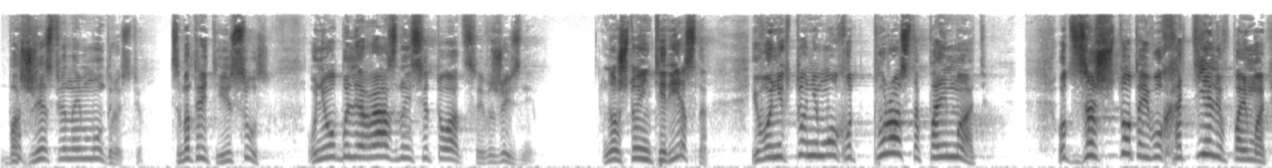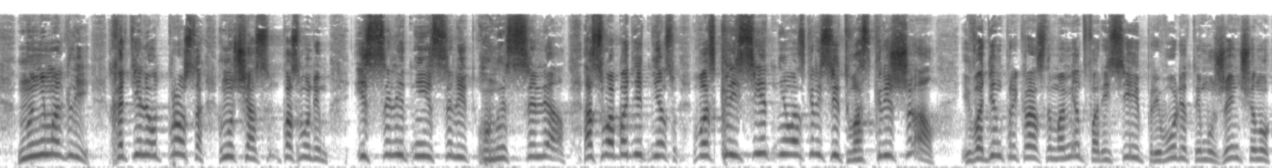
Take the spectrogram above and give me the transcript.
божественной мудростью. Смотрите, Иисус, у него были разные ситуации в жизни. Но что интересно, его никто не мог вот просто поймать. Вот за что-то его хотели поймать, но не могли. Хотели вот просто, ну сейчас посмотрим, исцелит, не исцелит. Он исцелял. Освободит, не освободит. Воскресит, не воскресит. Воскрешал. И в один прекрасный момент фарисеи приводят ему женщину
